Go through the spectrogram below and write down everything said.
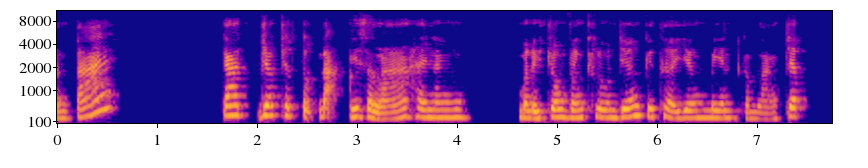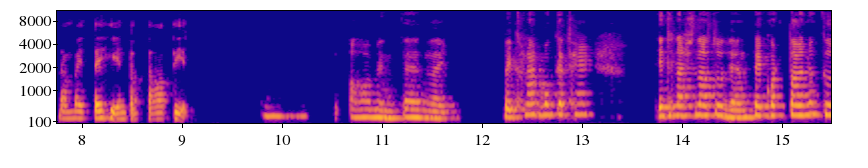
ប៉ុន្តែការយកចិត្តទុកដាក់ពីសាលាហើយនឹង មនុស្សជុំវិញខ្លួនយើង គឺធ្វើឲ្យយើងមានកម្លាំងចិត្តដើម្បីទៅរៀនបន្តទៀតអូមែនតើ like ពេលខ្លះមកគិតថា international student ពេលគាត់ទៅហ្នឹងគឺ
